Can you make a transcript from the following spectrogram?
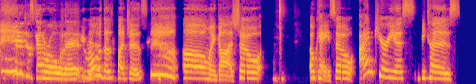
you just got to roll with it. You roll yeah. with those punches. Oh my gosh. So, okay. So I'm curious because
